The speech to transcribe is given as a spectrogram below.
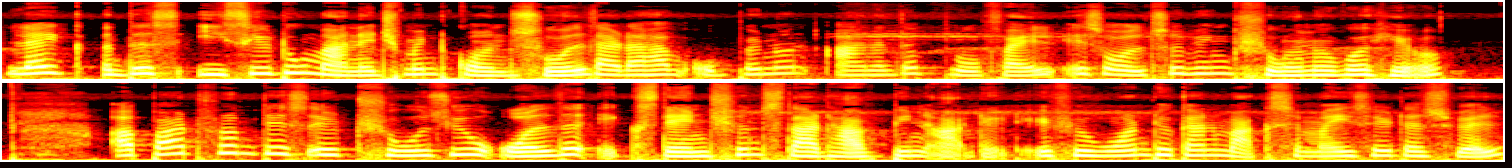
Like this ec2 management console that i have opened on another profile is also being shown over here. Apart from this it shows you all the extensions that have been added. If you want you can maximize it as well.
